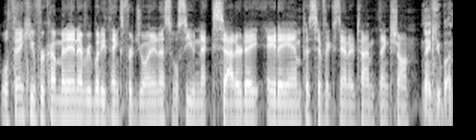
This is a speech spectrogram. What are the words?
Well, thank you for coming in, everybody. Thanks for joining us. We'll see you next Saturday, 8 a.m. Pacific Standard Time. Thanks, Shawn. Thank you, bud.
